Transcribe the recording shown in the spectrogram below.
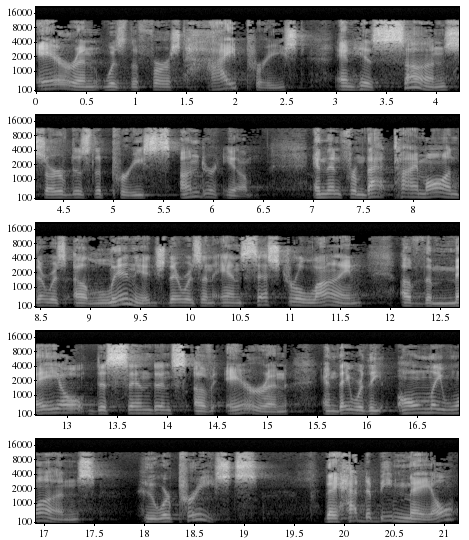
Aaron was the first high priest, and his sons served as the priests under him. And then from that time on, there was a lineage, there was an ancestral line of the male descendants of Aaron, and they were the only ones who were priests. They had to be male,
